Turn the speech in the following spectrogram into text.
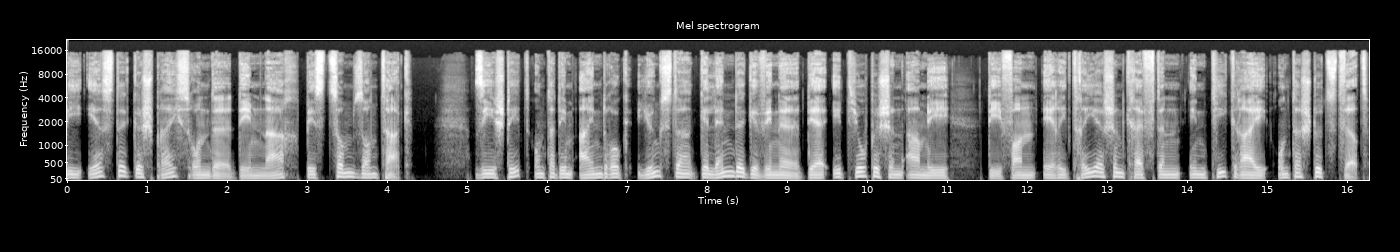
die erste Gesprächsrunde demnach bis zum Sonntag. Sie steht unter dem Eindruck jüngster Geländegewinne der äthiopischen Armee, die von eritreischen Kräften in Tigray unterstützt wird.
